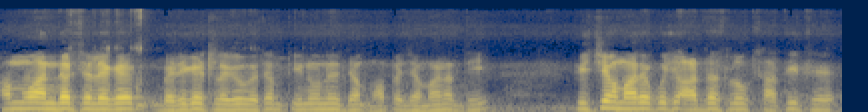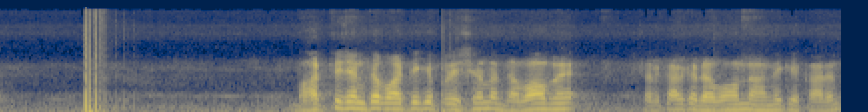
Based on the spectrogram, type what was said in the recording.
हम वहाँ अंदर चले गए बैरिकेड लगे हुए थे, हम तीनों ने वहाँ पे जमानत दी। पीछे हमारे कुछ आठ दस लोग साथी थे। भारतीय जनता पार्टी के प्रेशर में, दबाव में, सरकार के दबाव में आने के कारण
